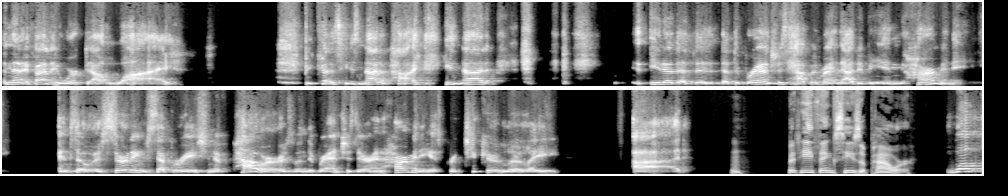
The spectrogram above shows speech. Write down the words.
And then I finally worked out why. because he's not a he's not you know that the that the branches happen right now to be in harmony and so asserting separation of powers when the branches are in harmony is particularly odd mm. but he thinks he's a power. well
